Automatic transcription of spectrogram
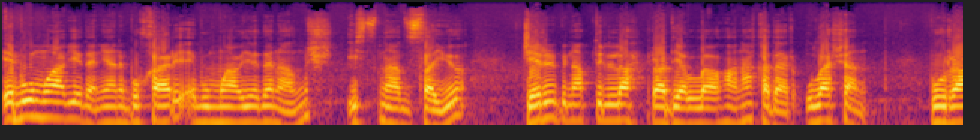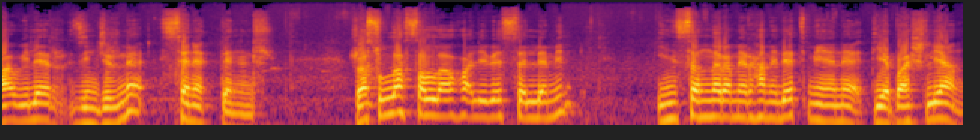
Ebu Muaviye'den yani Bukhari Ebu Muaviye'den almış, isnadı sayıyor. Cerir bin Abdullah radıyallahu anh'a kadar ulaşan bu raviler zincirine senet denilir. Resulullah sallallahu aleyhi ve sellemin insanlara merhamet etmeyene diye başlayan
